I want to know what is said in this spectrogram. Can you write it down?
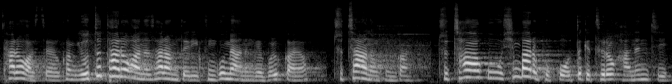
타러 갔어요. 그럼 요트 타러 가는 사람들이 궁금해하는 게 뭘까요? 주차하는 공간. 주차하고 신발을 벗고 어떻게 들어가는지,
